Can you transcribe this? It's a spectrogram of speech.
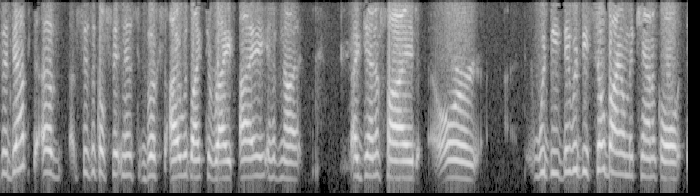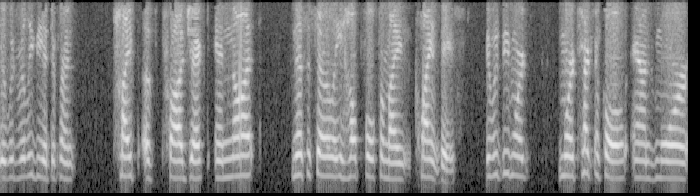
the depth of physical fitness books I would like to write, I have not identified or would be they would be so biomechanical. It would really be a different type of project and not necessarily helpful for my client base. It would be more more technical and more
